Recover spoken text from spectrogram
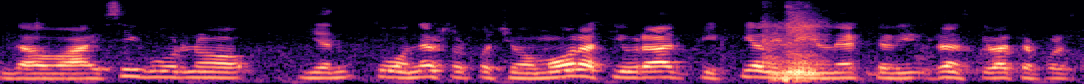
da ovaj, sigurno je to nešto što ćemo morati uraditi, htjeli mi ili ne htjeli ženski vaterpolist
